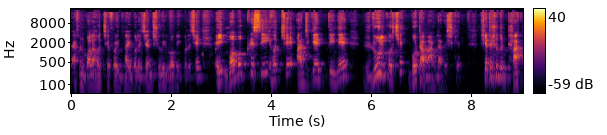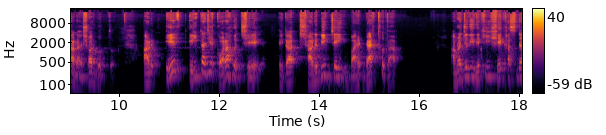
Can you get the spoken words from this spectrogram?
এখন বলা হচ্ছে, ফরিদ ভাই বলেছেন, সুবীর ভৌমিক বলেছে, এই মবক্রেসি হচ্ছে আজকের দিনে রুল করছে গোটা বাংলাদেশকে। সেটা শুধু ঢাকা নয়, সর্বত্র। আর এর, এইটা যে করা হচ্ছে, এটা সার্বিক যেই ব্যর্থতা আমরা যদি দেখি শেখ হাসিনা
